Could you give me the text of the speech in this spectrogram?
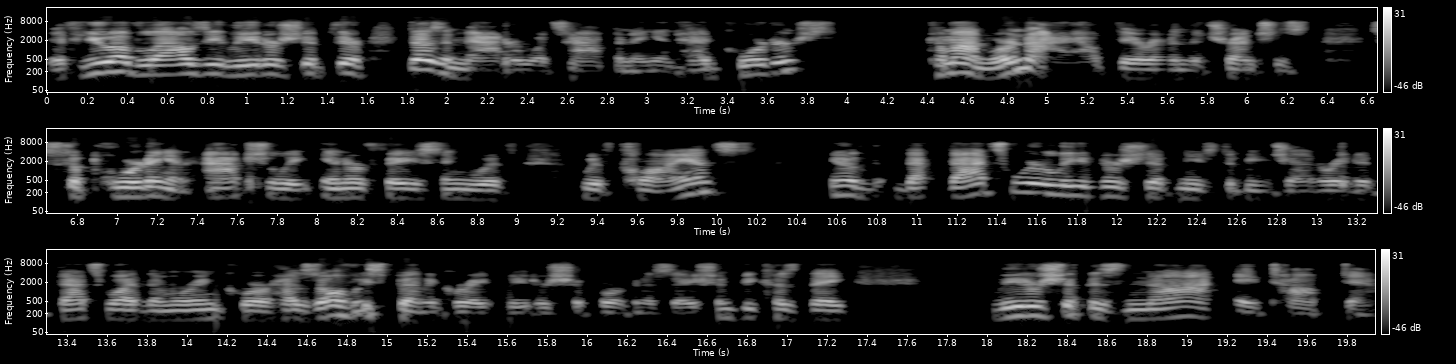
If you have lousy leadership there, doesn't matter what's happening in headquarters. Come on, we're not out there in the trenches supporting and actually interfacing with, with clients you know that that's where leadership needs to be generated. That's why the marine corps has always been a great leadership organization because they leadership is not a top down.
